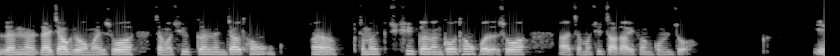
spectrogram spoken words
人能来教给我们说怎么去跟人交通，呃，怎么去跟人沟通，或者说呃怎么去找到一份工作，也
